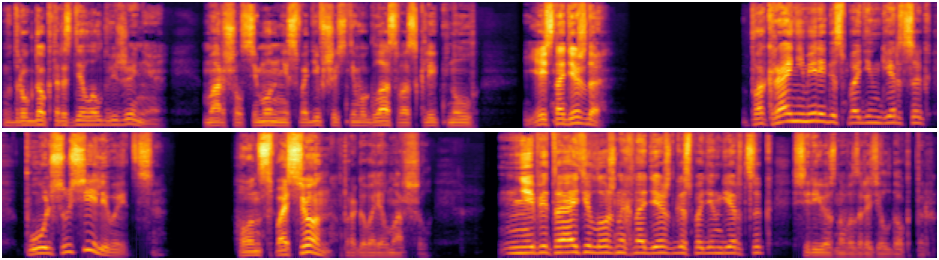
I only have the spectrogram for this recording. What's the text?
Вдруг доктор сделал движение. Маршал Симон, не сводивший с него глаз, воскликнул «Есть надежда?» «По крайней мере, господин герцог, пульс усиливается». «Он спасен!» — проговорил маршал. «Не питайте ложных надежд, господин герцог», — серьезно возразил доктор.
